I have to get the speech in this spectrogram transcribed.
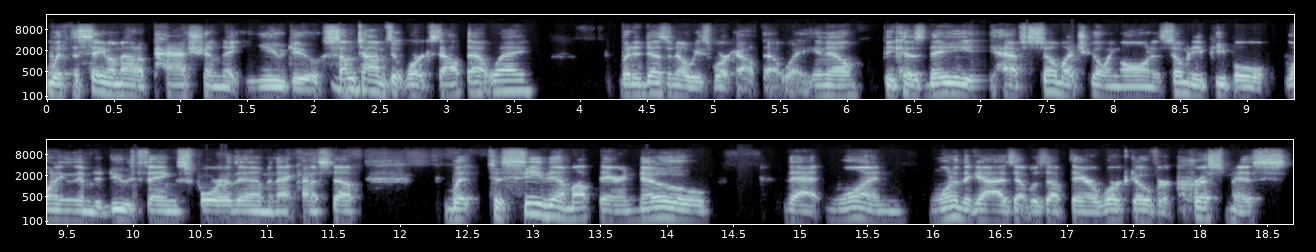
with the same amount of passion that you do. Mm-hmm. Sometimes it works out that way, but it doesn't always work out that way, you know, because they have so much going on and so many people wanting them to do things for them and that kind of stuff. But to see them up there and know that one, one of the guys that was up there worked over Christmas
